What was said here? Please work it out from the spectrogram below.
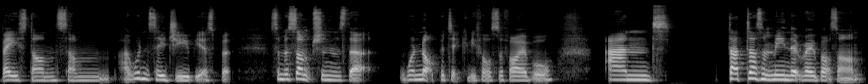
based on some, I wouldn't say dubious, but some assumptions that were not particularly falsifiable. And that doesn't mean that robots aren't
